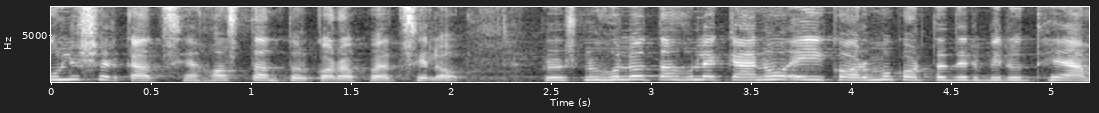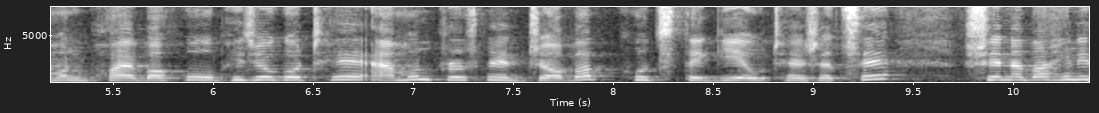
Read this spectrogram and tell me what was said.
পুলিশের কাছে হস্তান্তর করা হয়েছিল। প্রশ্ন হলো, তাহলে কেন এই কর্মকর্তাদের বিরুদ্ধে এমন ভয়াবহ অভিযোগ ওঠে? এমন প্রশ্নের জবাব খুঁজতে গিয়ে উঠে এসেছে সেনাবাহিনী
